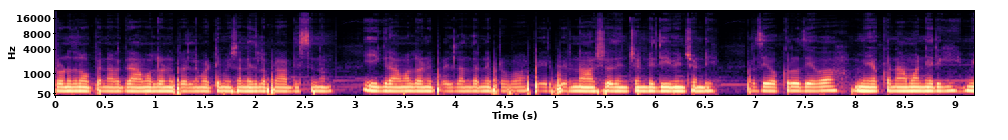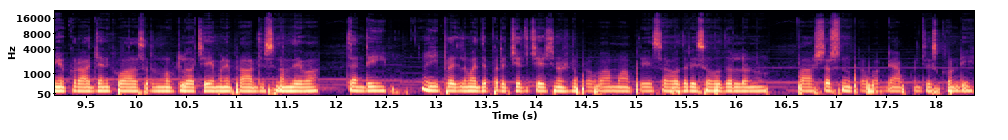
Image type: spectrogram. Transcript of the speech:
రెండు వందల ముప్పై నాలుగు గ్రామాల్లోని ప్రజలను బట్టి మీ సన్నిధిలో ప్రార్థిస్తున్నాం. ఈ గ్రామాల్లోని ప్రజలందరినీ ప్రభా పేరు పేరున ఆశీర్వదించండి దీవించండి. ప్రతి ఒక్కరూ దేవా మీ యొక్క నామాన్ని ఎరిగి మీ యొక్క రాజ్యానికి వారసులుగా చేయమని ప్రార్థిస్తున్నాం దేవా. తండ్రి ఈ ప్రజల మధ్య పరిచయం చేసినటువంటి ప్రభా మా ప్రియ సహోదరి సహోదరులను పాస్టర్స్ను ప్రభా జ్ఞాపకం చేసుకోండి.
